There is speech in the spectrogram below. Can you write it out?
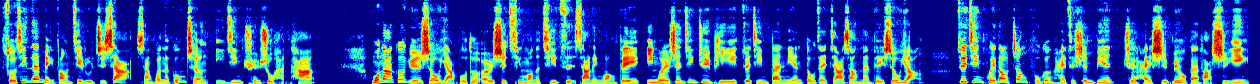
所幸在美方介入之下，相关的工程已经全数喊卡。摩纳哥元首亚伯特二世亲王的妻子夏琳王妃，因为身经俱疲，最近半年都在家乡南非休养。最近回到丈夫跟孩子身边，却还是没有办法适应，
